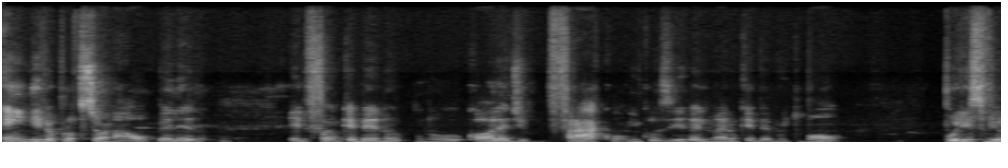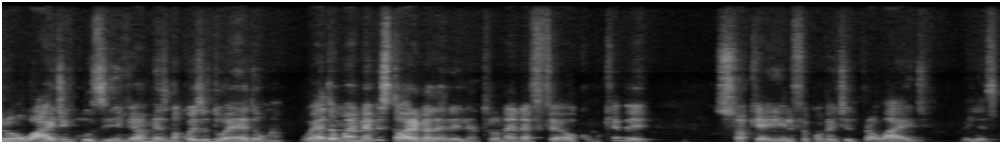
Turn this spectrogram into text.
em nível profissional, beleza? Ele foi um QB no, no college fraco, inclusive, ele não era um QB muito bom. Por isso virou wide, inclusive, é a mesma coisa do Edelman. O Edelman é a mesma história, galera. Ele entrou na NFL como QB. Só que aí ele foi convertido para wide, beleza?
